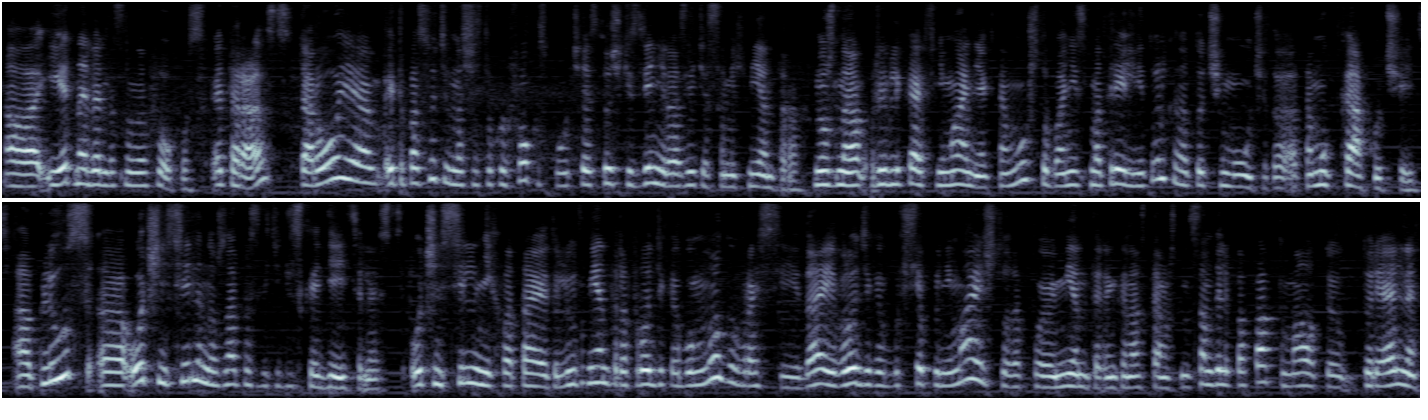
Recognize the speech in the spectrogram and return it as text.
А, и это, наверное, основной фокус. Это раз. Второе, это, по сути, у нас сейчас такой фокус получается с точки зрения развития самих менторов. Нужно привлекать внимание к тому, чтобы они смотрели не только на то, чему учат, а тому, как учить. А плюс э, очень сильно нужна просветительская деятельность. Очень сильно не хватает. Люд менторов вроде как бы много в России, да, и вроде как бы все понимают, что такое менторинг и наставничество. На самом деле, по факту, мало кто, кто реально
